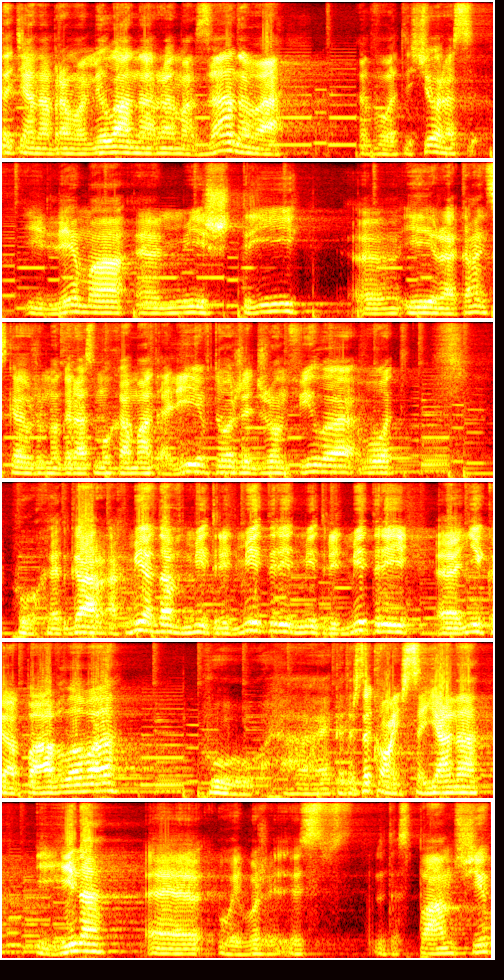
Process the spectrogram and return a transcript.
Татьяна Абрамова, Милана Рамазанова. Вот, еще раз. Илема, э, Миш 3, э, Ира Канская уже много раз, Мухаммад Алиев тоже, Джон Фила, вот. Фух, Эдгар Ахмедов, Дмитрий Дмитрий, Дмитрий Дмитрий, э, Ника Павлова. Фух, а, когда же закончится? Яна и Ина. Э, ой, боже, э, это спамщик,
